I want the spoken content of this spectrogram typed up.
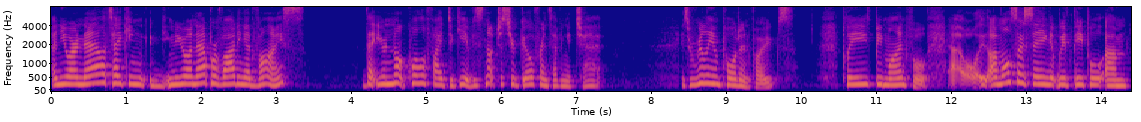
And you are now taking you are now providing advice that you're not qualified to give. It's not just your girlfriends having a chat. It's really important, folks. Please be mindful. Uh, I'm also seeing it with people. Um,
